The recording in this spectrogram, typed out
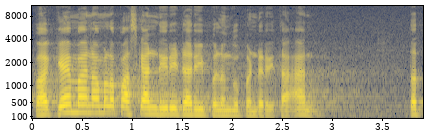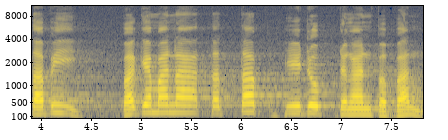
bagaimana melepaskan diri dari belenggu penderitaan, tetapi bagaimana tetap hidup dengan beban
